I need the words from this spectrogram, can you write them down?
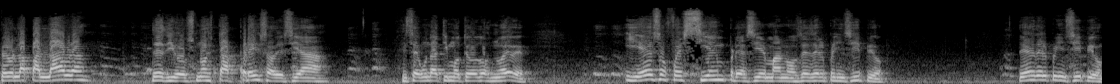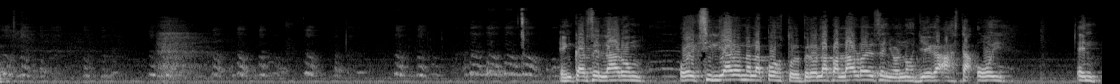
pero la palabra de Dios no está presa, decía en 2 Timoteo 2.9. Y eso fue siempre así, hermanos, desde el principio desde el principio. Encarcelaron o exiliaron al apóstol, pero la palabra del Señor nos llega hasta hoy. En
